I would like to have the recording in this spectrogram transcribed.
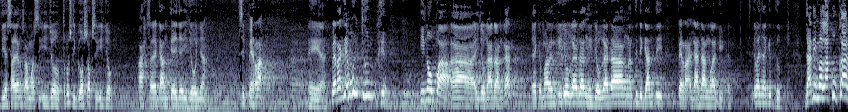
Dia sayang sama si ijo, terus digosok si ijo, ah saya ganti aja ijonya, si perak, Iya, peraknya muncul. Innova, ah, hijau gadang kan? Eh kemarin hijau gadang, hijau gadang, nanti diganti perak gadang lagi kan? Istilahnya gitu. Jadi melakukan.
